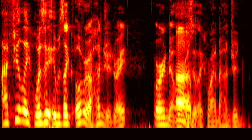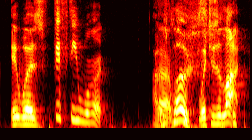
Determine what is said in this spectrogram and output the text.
I feel like was it? It was like over hundred, right? Or no? or was Um, it like around hundred? It was fifty-one. I was um, close. which is a lot.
